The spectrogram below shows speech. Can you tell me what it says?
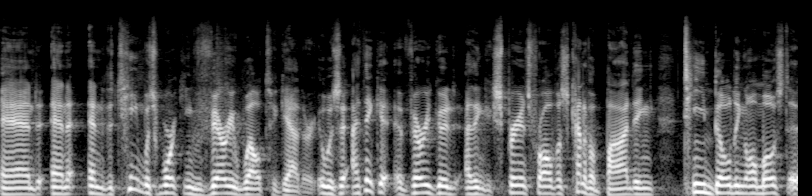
And, and, and the team was working very well together. It was, I think, a, a very good, I think, experience for all of us, kind of a bonding, team building almost uh,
